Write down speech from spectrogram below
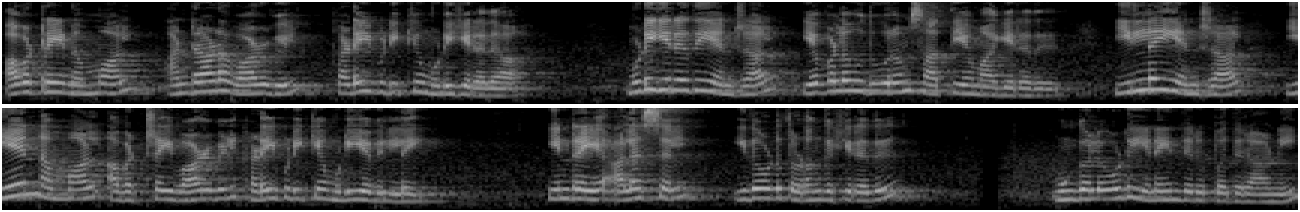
அவற்றை நம்மால் அன்றாட வாழ்வில் கடைபிடிக்க முடிகிறதா? முடிகிறது என்றால் எவ்வளவு தூரம் சாத்தியமாகிறது? இல்லை என்றால் ஏன் நம்மால் அவற்றை வாழ்வில் கடைபிடிக்க முடியவில்லை? இன்றைய அலசல் இதோடு தொடங்குகிறது. உங்களோடு இணைந்திருப்பது ராணி.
